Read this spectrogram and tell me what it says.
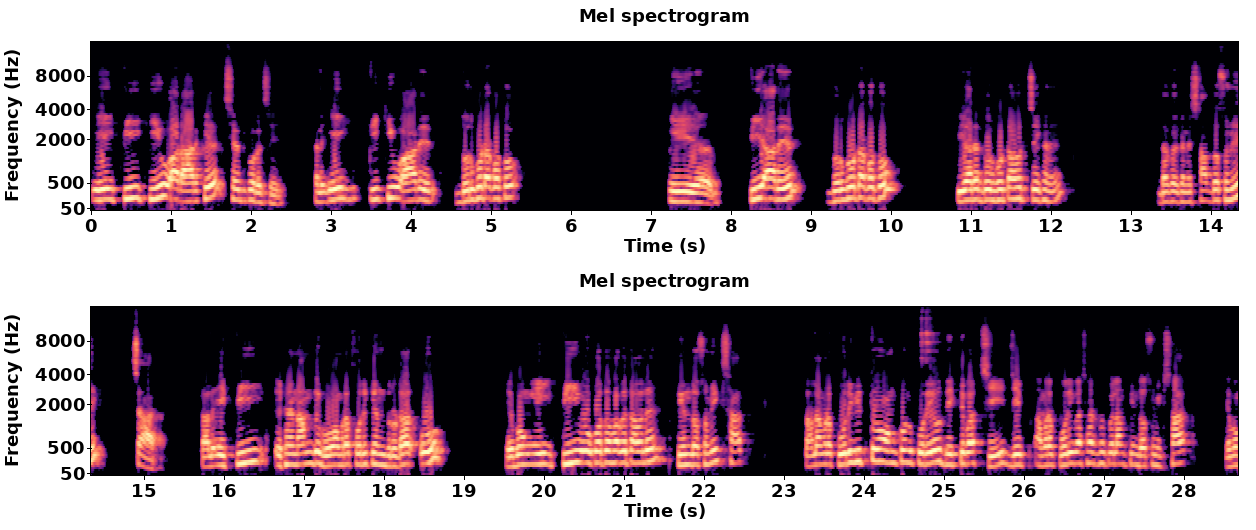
এই পি কিউ আর আর কে ছেদ করেছে। তাহলে এই পি কিউ আর এর দৈর্ঘ্যটা কত? পি আর এর দৈর্ঘ্যটা কত? পি আর এর দৈর্ঘ্যটা হচ্ছে এখানে, দেখো এখানে সাত দশমিক চার। তাহলে এই পি এখানে নাম দেবো আমরা পরিকেন্দ্রটার ও এবং এই পি ও কত হবে তাহলে? তিন দশমিক সাত। তাহলে আমরা পরিবৃত্ত অঙ্কন করেও দেখতে পাচ্ছি যে আমরা পরিবেশার্ধ পেলাম তিন দশমিক সাত, এবং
